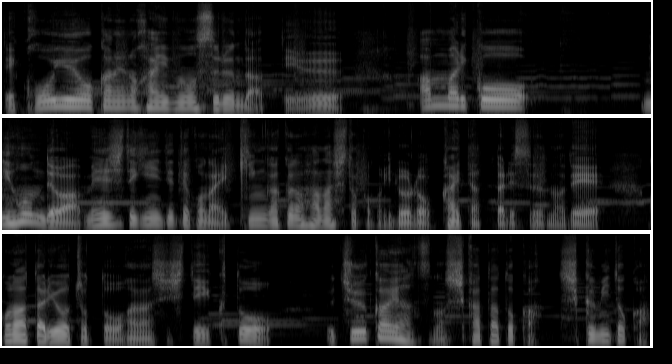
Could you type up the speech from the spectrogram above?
で、こういうお金の配分をするんだっていう、あんまりこう、日本では明示的に出てこない金額の話とかもいろいろ書いてあったりするので、このあたりをちょっとお話ししていくと、宇宙開発の仕方とか仕組みとか、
